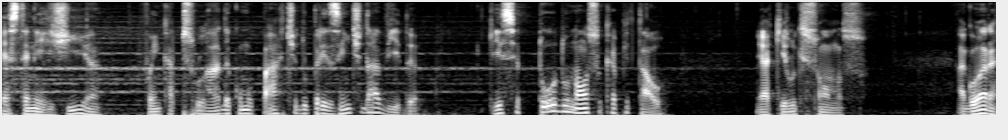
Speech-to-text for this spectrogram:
Esta energia foi encapsulada como parte do presente da vida. Esse é todo o nosso capital. É aquilo que somos. Agora,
